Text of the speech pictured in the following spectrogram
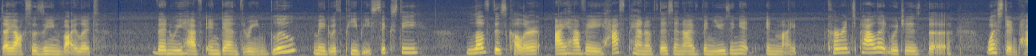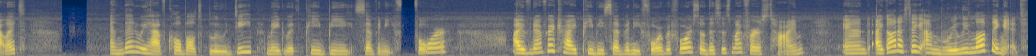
dioxazine violet. Then we have Indanthrene Blue made with PB60. Love this color. I have a half pan of this and I've been using it in my current palette, which is the Western palette. And then we have Cobalt Blue Deep made with PB74. I've never tried PB74 before, so this is my first time. And I gotta say, I'm really loving it.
